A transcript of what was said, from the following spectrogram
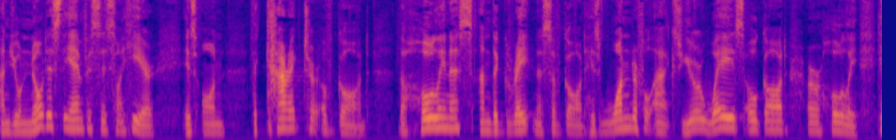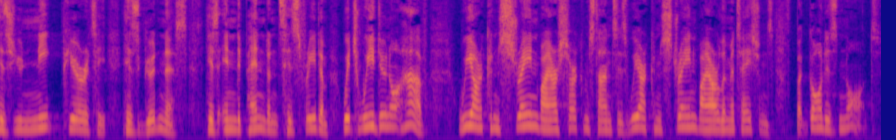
And you'll notice the emphasis here is on the character of God, the holiness and the greatness of God, His wonderful acts. Your ways, O God, are holy. His unique purity, His goodness, His independence, His freedom, which we do not have. We are constrained by our circumstances, we are constrained by our limitations, but God is not.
